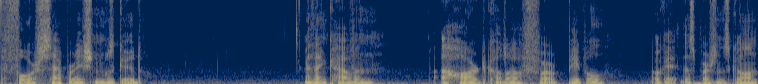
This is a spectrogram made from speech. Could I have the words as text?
forced separation was good. I think having a hard cut off for people, okay, this person's gone.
